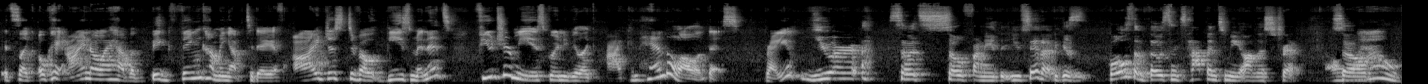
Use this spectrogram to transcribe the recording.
it's like, okay, I know I have a big thing coming up today. If I just devote these minutes, future me is going to be like, I can handle all of this, right? You are so it's so funny that you say that because both of those things happened to me on this trip. so wow.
